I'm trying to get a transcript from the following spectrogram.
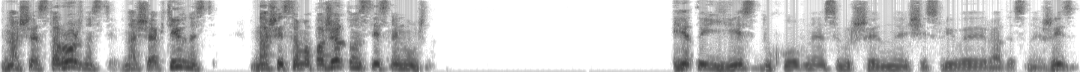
в нашей осторожности, в нашей активности, в нашей самопожертвованности, если нужно. Это и есть духовная, совершенная, счастливая и радостная жизнь.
